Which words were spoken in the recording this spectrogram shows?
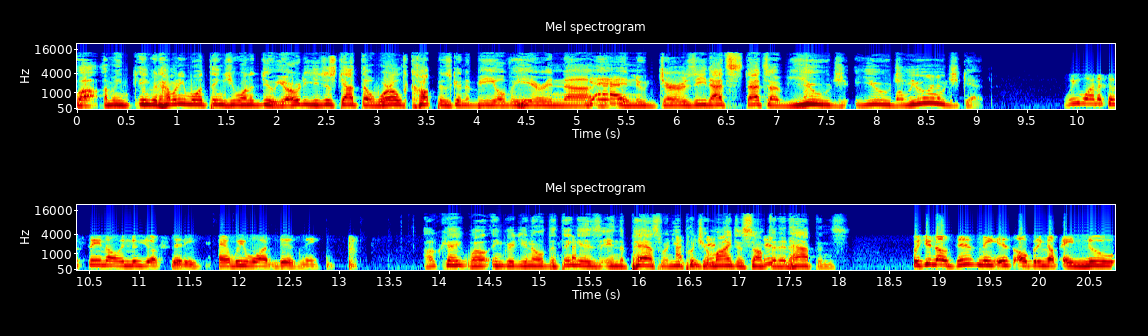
Well, I mean, Ingrid, how many more things you want to do? You already you just got the World Cup is going to be over here in uh, Yes. in New Jersey. That's that's a huge, huge, huge get. We want a casino in New York City, and we want Disney. Okay, well, Ingrid, you know the thing is, in the past, when you put your Dis- mind to something, it happens. But you know, Disney is opening up a new.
